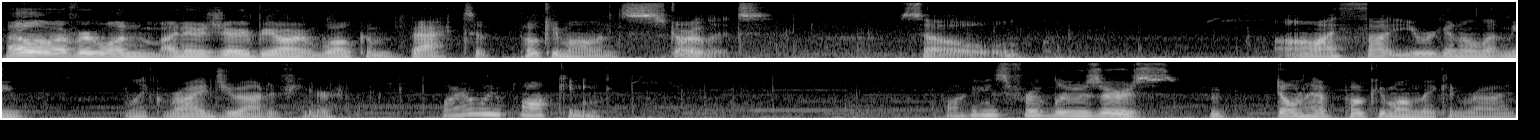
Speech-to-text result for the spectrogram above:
Hello everyone, my name is Jerry BR and welcome back to Pokemon Scarlet. So, oh, I thought you were gonna let me, like, ride you out of here. Why are we walking? Walking is for losers who don't have Pokemon they can ride.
